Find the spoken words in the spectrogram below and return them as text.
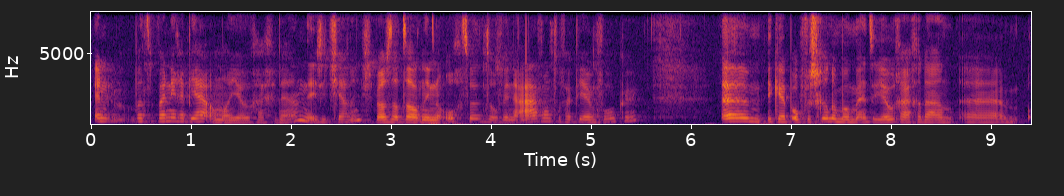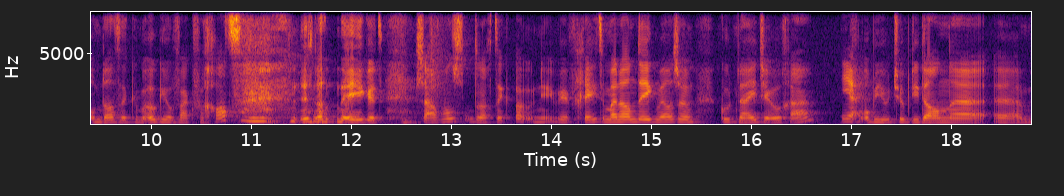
En wat, wanneer heb jij allemaal yoga gedaan, deze challenge? Was dat dan in de ochtend of in de avond? Of heb je een voorkeur? Ehm, ik heb op verschillende momenten yoga gedaan, ehm, omdat ik hem ook heel vaak vergat. dus dan deed ik het s'avonds. Dacht ik, oh nee, weer vergeten. Maar dan deed ik wel zo'n good night yoga Ja. op YouTube, die dan, eh, ehm,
